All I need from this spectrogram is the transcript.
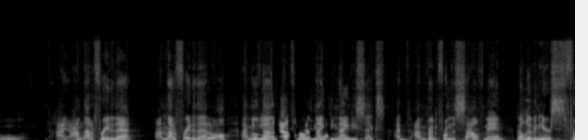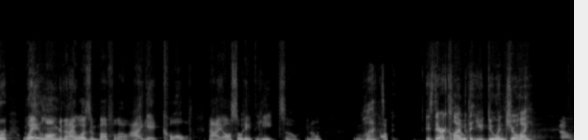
Ooh. I, I'm not afraid of that. I'm not afraid of that at all. I moved moved out of Buffalo in 1996. I'm, I'm from, from the South, man. Been living here for way longer than I was in Buffalo. I get cold. Now, I also hate the heat. So, you know, What Oh. there a climate that you do enjoy? No.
